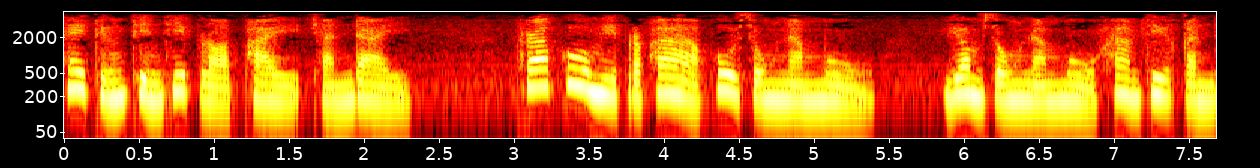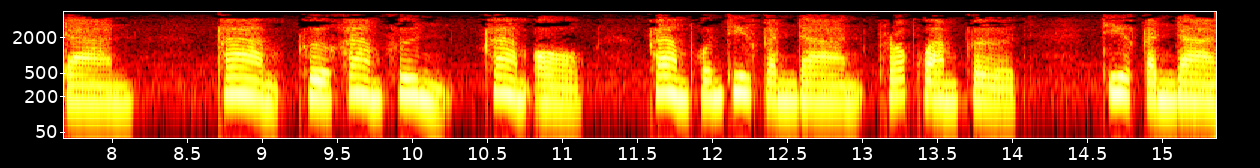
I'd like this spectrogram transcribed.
ให้ถึงถิ่นที่ปลอดภัยฉันใด พระผู้มีพระภาคผู้ทรงนำหมู่ ย่อมทรงนำหมู่ข้ามที่กันดาน ข้าม คือข้ามขึ้น ข้ามออก ข้ามพ้นที่กันดานเพราะความเกิด ที่กันดาน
